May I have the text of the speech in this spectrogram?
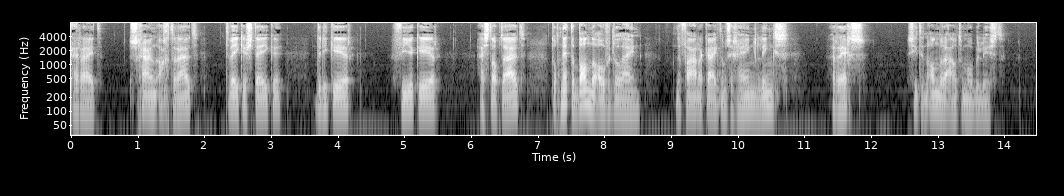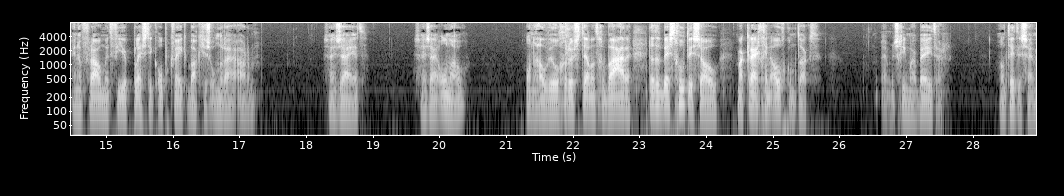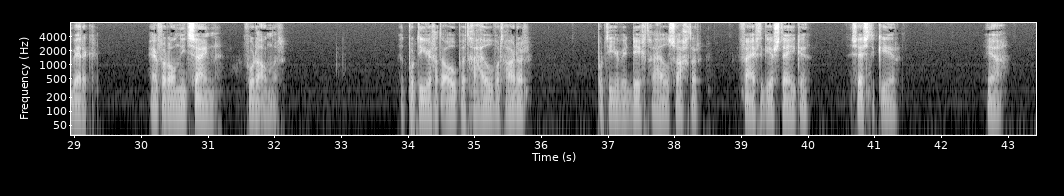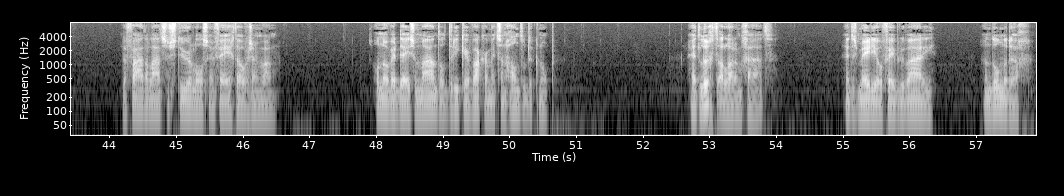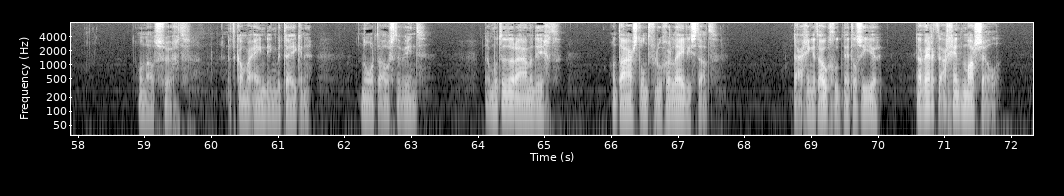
Hij rijdt schuin achteruit, twee keer steken, drie keer, vier keer. Hij stapt uit, toch net de banden over de lijn. De vader kijkt om zich heen, links, rechts, ziet een andere automobilist en een vrouw met vier plastic opkweekbakjes onder haar arm. Zijn zij het? Zijn zij Onno? Onno wil geruststellend gebaren dat het best goed is zo, maar krijgt geen oogcontact. En misschien maar beter, want dit is zijn werk. Er vooral niet zijn voor de ander. Het portier gaat open, het gehuil wordt harder. Portier weer dicht, gehuil zachter. Vijfde keer steken. Zesde keer. Ja. De vader laat zijn stuur los en veegt over zijn wang. Onno werd deze maand al drie keer wakker met zijn hand op de knop. Het luchtalarm gaat. Het is medio februari, een donderdag. Onno zucht. Dat kan maar één ding betekenen: noordoostenwind. Dan moeten de ramen dicht, want daar stond vroeger Lelystad. Daar ging het ook goed, net als hier. Daar werkte agent Marcel.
